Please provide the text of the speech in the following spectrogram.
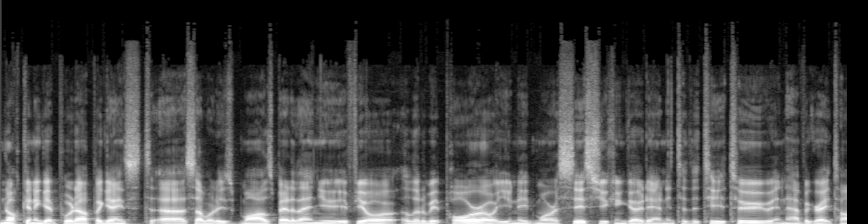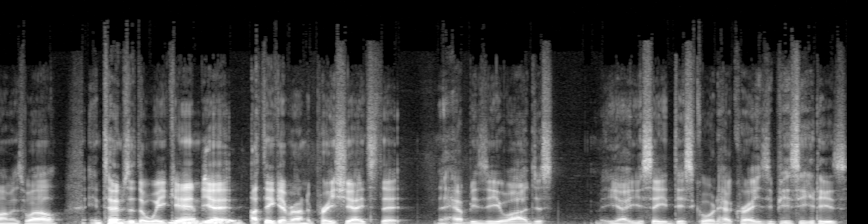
not going to get put up against uh, someone who's miles better than you. If you're a little bit poorer or you need more assists, you can go down into the tier two and have a great time as well. In terms of the weekend, yeah, yeah I think everyone appreciates that how busy you are. Just yeah, you see Discord how crazy busy it is,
